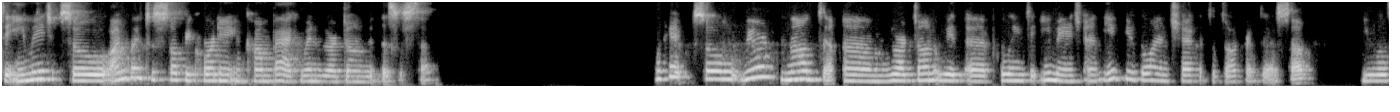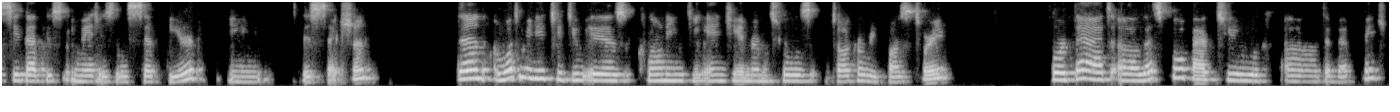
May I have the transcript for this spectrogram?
the image, so I'm going to stop recording and come back when we are done with this step. Okay, so we are now um, we are done with uh, pulling the image, and if you go and check the Docker desktop, you will see that this image is listed here in this section. Then what we need to do is cloning the NGMM tools Docker repository. For that, uh, let's go back to uh, the web page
